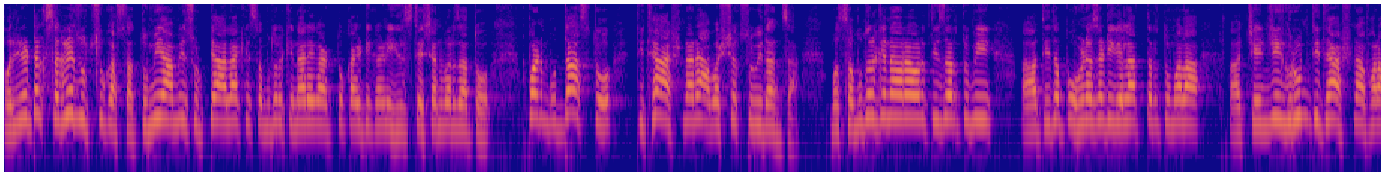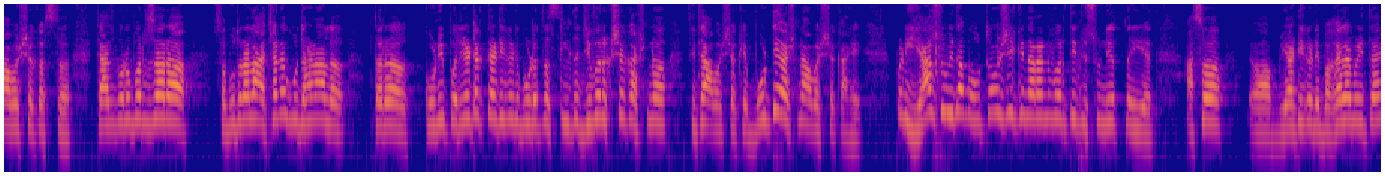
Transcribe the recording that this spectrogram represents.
पर्यटक सगळेच उत्सुक असतात. तुम्ही आम्ही सुट्ट्या आला की समुद्र किनारे गाठतो काही ठिकाणी हिल स्टेशनवर जातो. पण मुद्दा असतो तिथे असणाऱ्या आवश्यक सुविधांचा. मग समुद्र किनाऱ्यावरती जर तुम्ही तिथं पोहण्यासाठी गेलात तर तुम्हाला चेंजिंग रूम तिथे असणं फार आवश्यक असतं. त्याचबरोबर जर समुद्राला अचानक उधाण आलं तर कोणी पर्यटक त्या ठिकाणी बुडत असतील तर जीवरक्षक असणं तिथे आवश्यक आहे बोटी असणं आवश्यक आहे. पण या सुविधा बहुतांशी किनाऱ्यांवरती दिसून येत नाही आहेत असं या ठिकाणी बघायला मिळतंय.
